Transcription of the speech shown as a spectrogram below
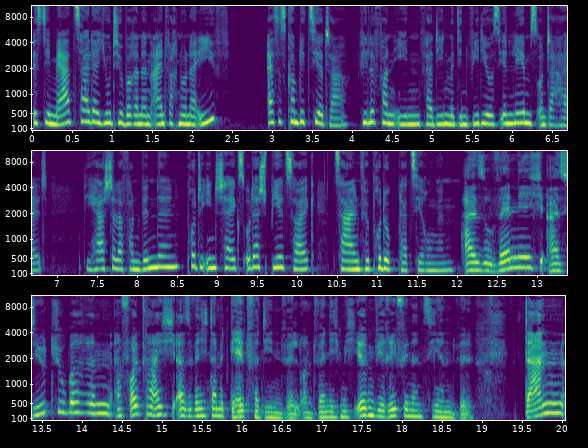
Ist die Mehrzahl der YouTuberinnen einfach nur naiv? Es ist komplizierter. Viele von ihnen verdienen mit den Videos ihren Lebensunterhalt. Die Hersteller von Windeln, Proteinshakes oder Spielzeug zahlen für Produktplatzierungen. Also wenn ich als YouTuberin erfolgreich, also wenn ich damit Geld verdienen will und wenn ich mich irgendwie refinanzieren will, dann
